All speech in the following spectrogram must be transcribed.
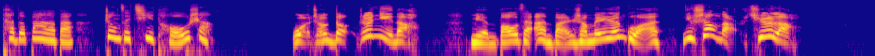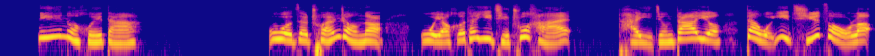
他的爸爸正在气头上。我正等着你呢，面包在案板上没人管，你上哪儿去了？尼诺回答：“我在船长那儿，我要和他一起出海，他已经答应带我一起走了。”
